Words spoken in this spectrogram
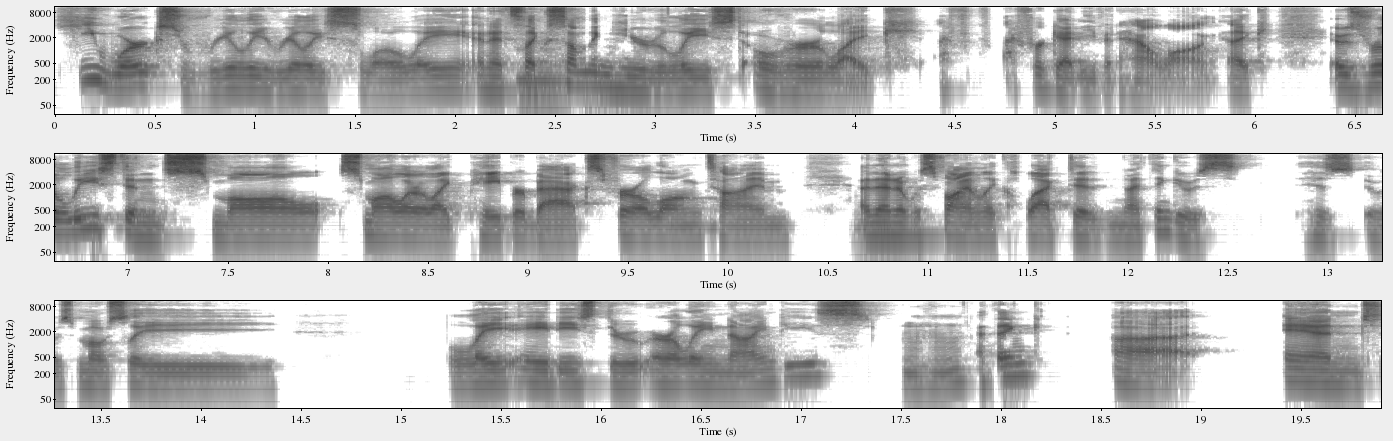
he works really really slowly and it's like Mhm. something he released over like I, f- I forget even how long like it was released in small smaller like paperbacks for a long time and then it was finally collected and i think it was his it was mostly late 80s through early 90s Mm-hmm. i think uh and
